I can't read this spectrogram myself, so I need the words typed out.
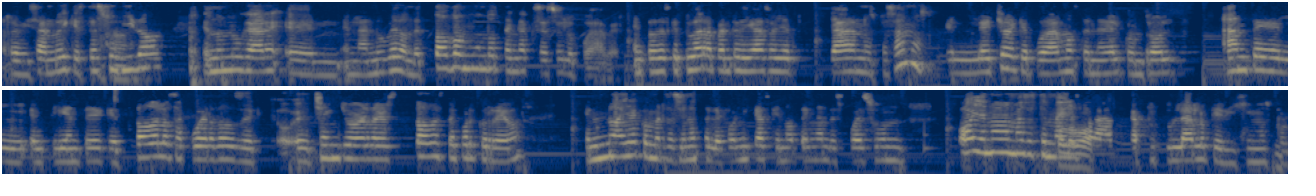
revisando y que esté subido en un lugar en, en, la nube donde todo el mundo tenga acceso y lo pueda ver. Entonces que tú de repente digas, oye, ya nos pasamos. El hecho de que podamos tener el control ante el, el cliente, que todos los acuerdos de eh, change orders, todo esté por correo, no haya conversaciones telefónicas que no tengan después un, oye, nada más este mail es para capitular lo que dijimos, por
